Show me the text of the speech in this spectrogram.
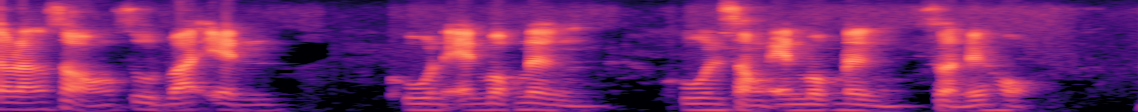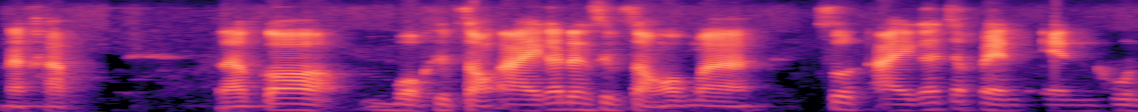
กำลังสองสูตรว่า n คูณ n บวกหนึ่งคูณสอง n บวกหนึ่งส่วนด้วยหกนะครับ แล้วก็บวกสิบสอง i ก็ดึงสิบสองออกมา สูตร i ก็จะเป็น n คูณ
